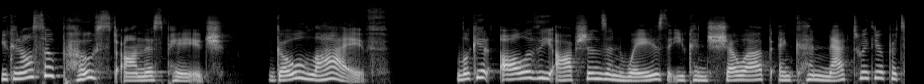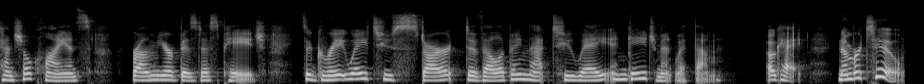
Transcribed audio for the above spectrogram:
You can also post on this page, go live. Look at all of the options and ways that you can show up and connect with your potential clients from your business page. It's a great way to start developing that two way engagement with them. Okay, number two,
